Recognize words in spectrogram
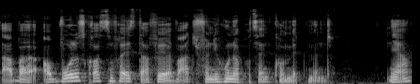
aber obwohl es kostenfrei ist, dafür erwarte ich von dir 100% Commitment. Ja.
